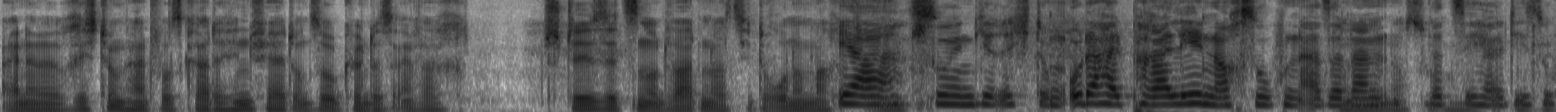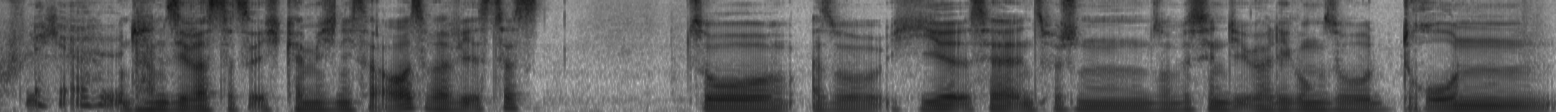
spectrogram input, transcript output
eine Richtung hat, wo es gerade hinfährt und so könnte es einfach still sitzen und warten, was die Drohne macht. Ja, so in die Richtung. Oder halt parallel noch suchen, also Parallel dann suchen. wird sich halt die Suchfläche erhöht. und haben Sie was dazu? Ich kenne mich nicht so aus, aber wie ist das so? Also hier ist ja inzwischen so ein bisschen die Überlegung, so Drohnen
